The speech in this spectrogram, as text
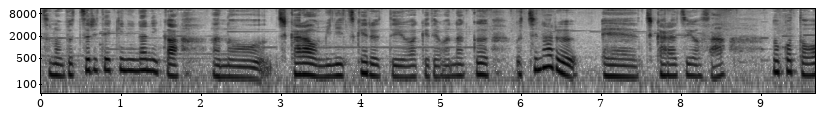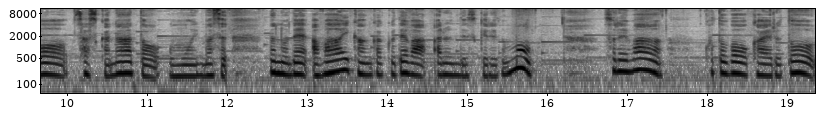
その物理的に何かあの力を身につけるっていうわけではなく内なる、えー、力強さのことを指すかなと思います。なので淡い感覚ではあるんですけれどもそれは言葉を変えると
